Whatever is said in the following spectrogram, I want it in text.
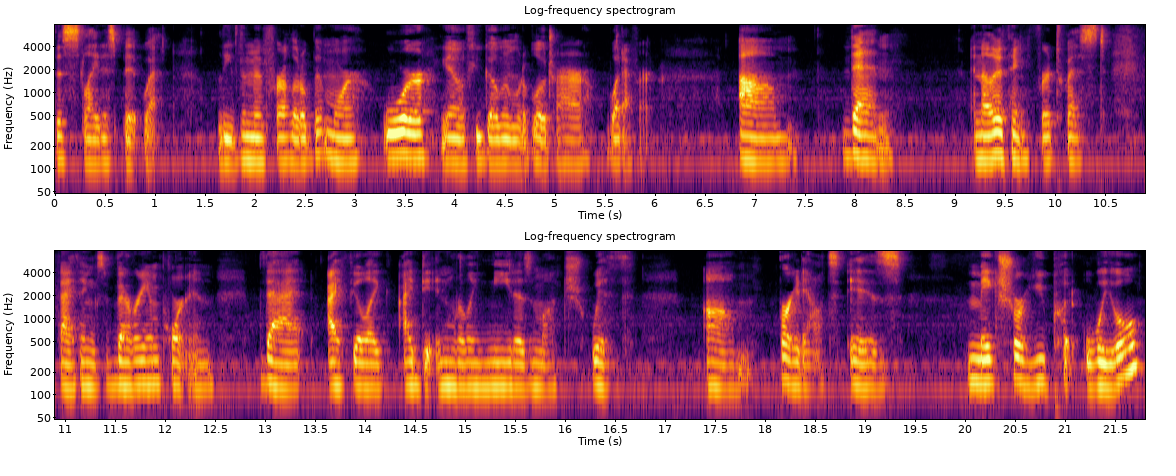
the slightest bit wet. Leave them in for a little bit more, or, you know, if you go in with a blow dryer, whatever. Um, then, another thing for twist that I think is very important that I feel like I didn't really need as much with um, braid outs is make sure you put oil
